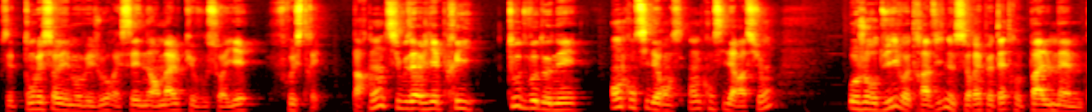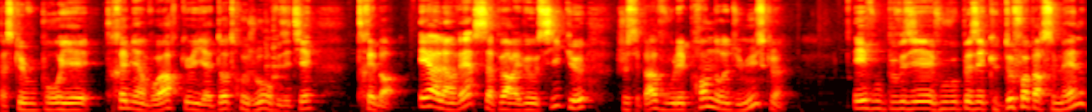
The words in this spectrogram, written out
vous êtes tombé sur les mauvais jours et c'est normal que vous soyez frustré. Par contre, si vous aviez pris toutes vos données en considération, aujourd'hui votre avis ne serait peut-être pas le même parce que vous pourriez très bien voir qu'il y a d'autres jours où vous étiez très bas. Et à l'inverse, ça peut arriver aussi que, je sais pas, vous voulez prendre du muscle et vous ne vous, pesez que deux fois par semaine,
